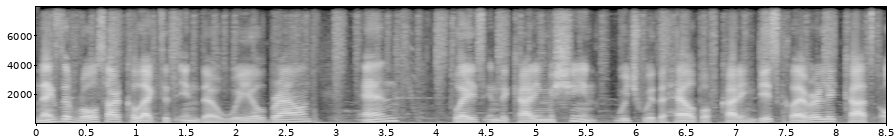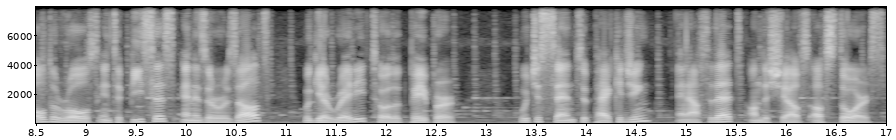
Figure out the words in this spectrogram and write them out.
Next the rolls are collected in the wheel brown and placed in the cutting machine, which with the help of cutting disc cleverly cuts all the rolls into pieces and as a result, we get ready toilet paper, which is sent to packaging and after that on the shelves of stores.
